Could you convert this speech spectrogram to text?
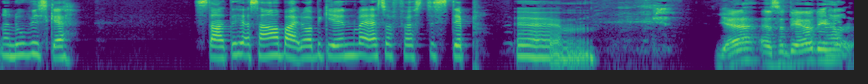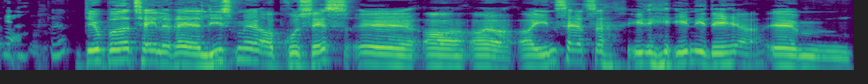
når nu vi skal starte det her samarbejde op igen, hvad er så første step? Øhm. Ja, altså det er jo det her, mm. det er jo både at tale realisme og proces øh, og, og, og indsatser ind, ind i det her. Øhm,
